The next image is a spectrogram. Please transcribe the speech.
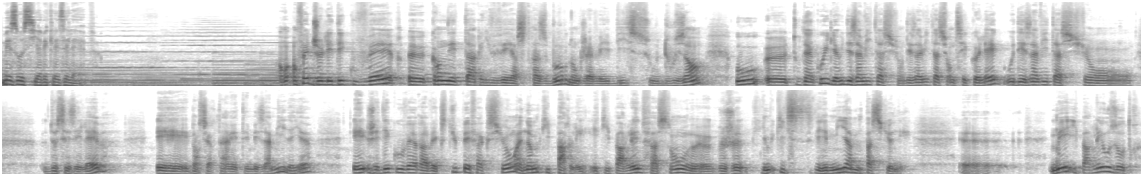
mais aussi avec les élèves. En, fait, je l'ai découvert euh, quand est arrivé à Strasbourg, donc j'avais 10 ou 12 ans, où euh, tout d'un coup il y a eu des invitations, des invitations de ses collègues ou des invitations de ses élèves, et dont certains étaient mes amis d'ailleurs. Et j'ai découvert avec stupéfaction un homme qui parlait, et qui parlait de façon euh, qui, s'est mis à me passionner. mais il parlait aux autres,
